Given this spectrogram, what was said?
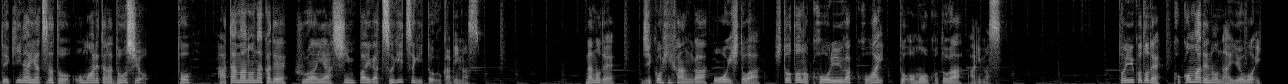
できないやつだと思われたらどうしよう、と頭の中で不安や心配が次々と浮かびます。なので、自己批判が多い人は人との交流が怖いと思うことがあります。ということで、ここまでの内容を一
